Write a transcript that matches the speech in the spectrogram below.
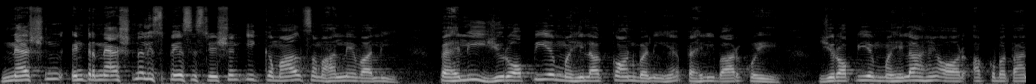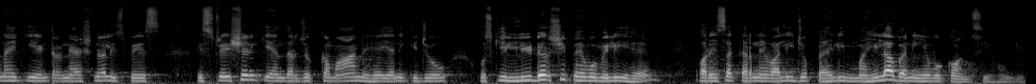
National international space station की कमाल संभालने वाली पहली यूरोपीय महिला कौन बनी है? पहली बार कोई यूरोपीय महिला है और आपको बताना है कि इंटरनेशनल स्पेस स्टेशन के अंदर जो कमान है, यानी कि जो उसकी लीडरशिप है वो मिली है, और ऐसा करने वाली जो पहली महिला बनी है वो कौन सी होंगी?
